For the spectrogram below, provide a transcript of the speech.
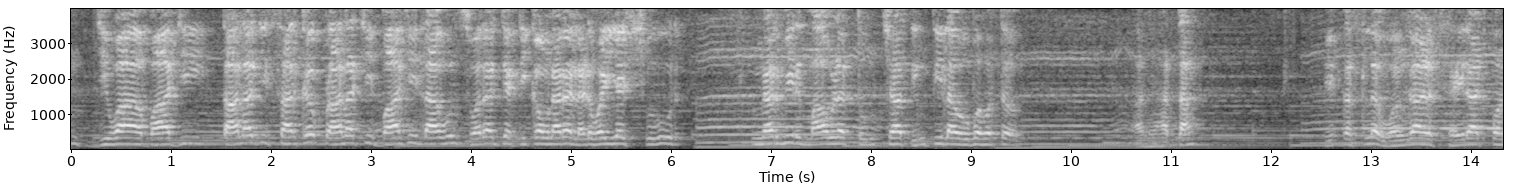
जीवा बाजी तानाजी सारखं प्राणाची बाजी लावून स्वराज्य टिकवणाऱ्या लढवय्य शूर. नरवीर मावळ तुमच्या दिमतीला उभं होतं. आणि आता? हे कसलं वंगाळ सैराट पण.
